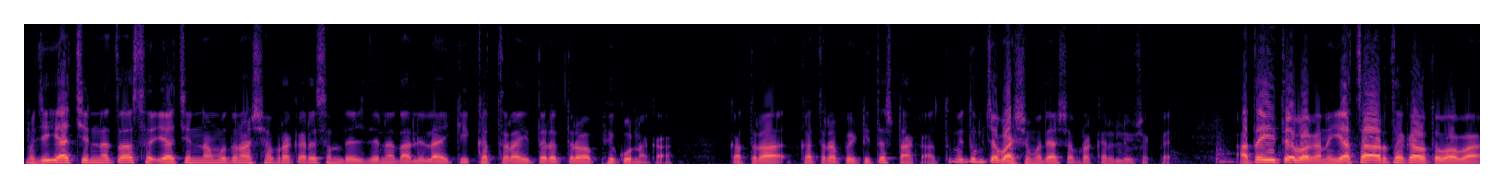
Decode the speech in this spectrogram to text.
म्हणजे या चिन्हाचा स- या चिन्हामधून अशा प्रकारे संदेश देण्यात आलेला आहे की कचरा इतरत्र फेकू नका. कचरा कचरा पेटीतच टाका. तुम्ही तुमच्या भाषेमध्ये अशा प्रकारे लिहू शकताय. आता इथे बघा ना याचा अर्थ काय होतो बाबा?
